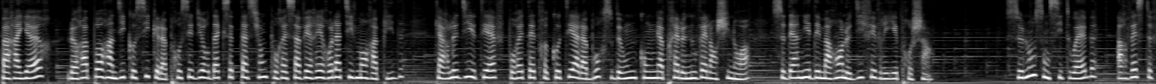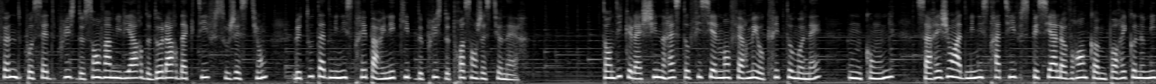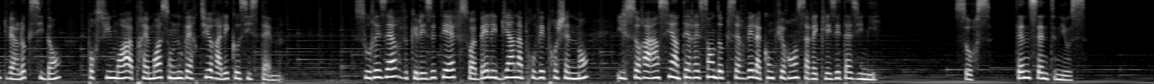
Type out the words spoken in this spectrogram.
Par ailleurs, le rapport indique aussi que la procédure d'acceptation pourrait s'avérer relativement rapide, car le dit ETF pourrait être coté à la bourse de Hong Kong après le nouvel an chinois, ce dernier démarrant le 10 février prochain. Selon son site web, Harvest Fund possède plus de 120 milliards de dollars d'actifs sous gestion, le tout administré par une équipe de plus de 300 gestionnaires. Tandis que la Chine reste officiellement fermée aux crypto-monnaies, Hong Kong, sa région administrative spéciale œuvrant comme port économique vers l'Occident, poursuit mois après mois son ouverture à l'écosystème. Sous réserve que les ETF soient bel et bien approuvés prochainement, il sera ainsi intéressant d'observer la concurrence avec les États-Unis. Source Tencent News.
